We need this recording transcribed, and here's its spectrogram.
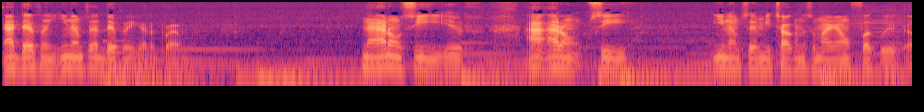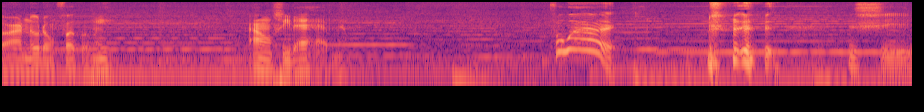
I definitely, you know what I'm saying? I definitely got a problem. Now I don't see if I, I don't see, you know what I'm saying, me talking to somebody I don't fuck with or I know don't fuck with me. I don't see that happening. For what? Shit.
